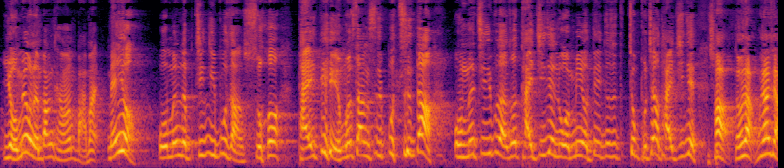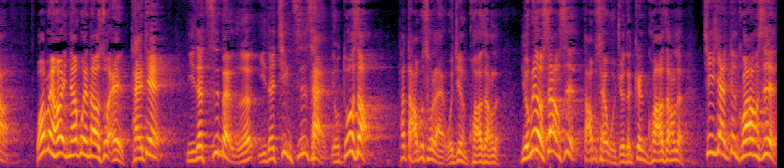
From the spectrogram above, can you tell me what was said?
有没有人帮台湾把脉？没有。我们的经济部长说台电有没有上市不知道。我们的经济部长说台积电如果没有电，就是就不叫台积电。好，董事长，我想讲，王美华人家问到说，哎，台电。你的资本额、你的净资产有多少？他答不出来，我就很夸张了。有没有上市？答不出来，我觉得更夸张了。接下来更夸张的是，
